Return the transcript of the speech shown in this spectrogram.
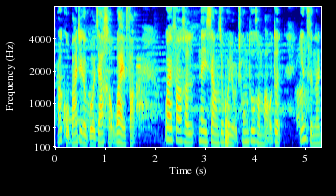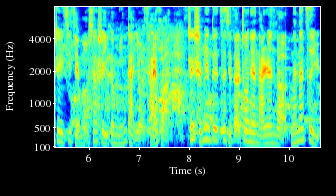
而古巴这个国家很外放，外放和内向就会有冲突和矛盾。因此呢，这一期节目像是一个敏感、有才华、真实面对自己的中年男人的喃喃自语。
